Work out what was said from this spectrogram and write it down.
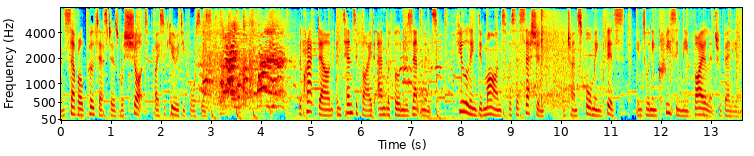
and several protesters were shot by security forces. The crackdown intensified Anglophone resentment, fueling demands for secession and transforming this into an increasingly violent rebellion.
